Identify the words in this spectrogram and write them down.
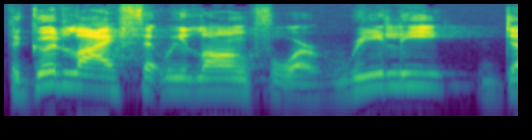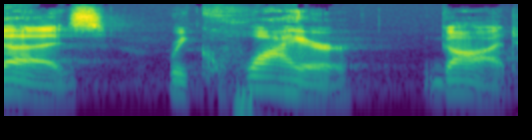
the good life that we long for, really does require God.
